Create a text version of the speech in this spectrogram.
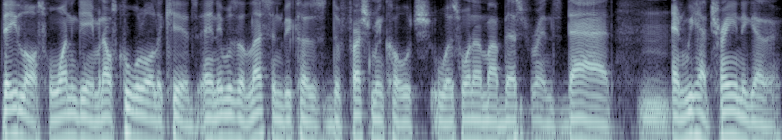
they lost one game, and I was cool with all the kids, and it was a lesson because the freshman coach was one of my best friends' dad, mm. and we had trained together.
